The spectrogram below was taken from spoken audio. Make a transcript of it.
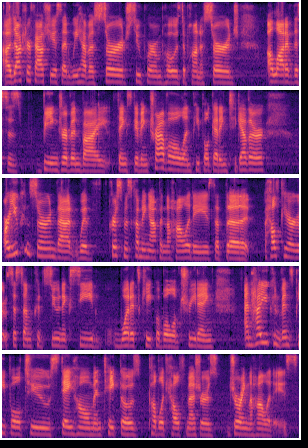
Uh, Dr. Fauci has said we have a surge superimposed upon a surge. A lot of this is being driven by Thanksgiving travel and people getting together. Are you concerned that with Christmas coming up and the holidays, that the healthcare system could soon exceed what it's capable of treating? And how you convince people to stay home and take those public health measures during the holidays?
